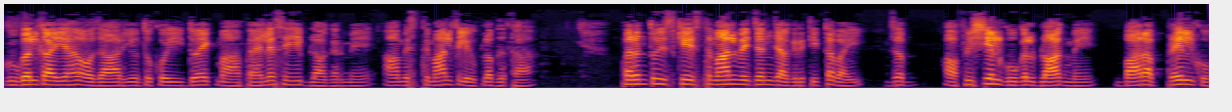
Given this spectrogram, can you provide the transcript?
गूगल का यह औज़ार यूँ तो कोई दो एक माह पहले से ही ब्लॉगर में आम इस्तेमाल के लिए उपलब्ध था, परंतु इसके इस्तेमाल में जन जागृति तब आई जब ऑफिशियल गूगल ब्लॉग में 12 अप्रैल को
